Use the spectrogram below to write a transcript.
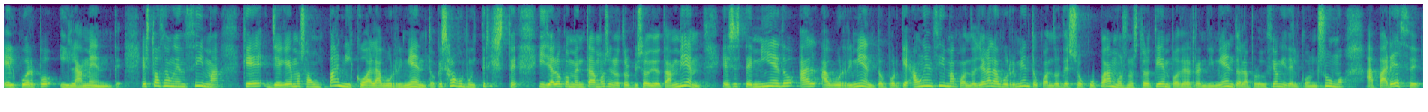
el cuerpo y la mente. Esto hace un encima que lleguemos a un pánico al aburrimiento, que es algo muy triste y ya lo comentamos en otro episodio también. Es este miedo al aburrimiento, porque aún encima cuando llega el aburrimiento, cuando desocupamos nuestro tiempo del rendimiento, de la producción y del consumo, aparece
